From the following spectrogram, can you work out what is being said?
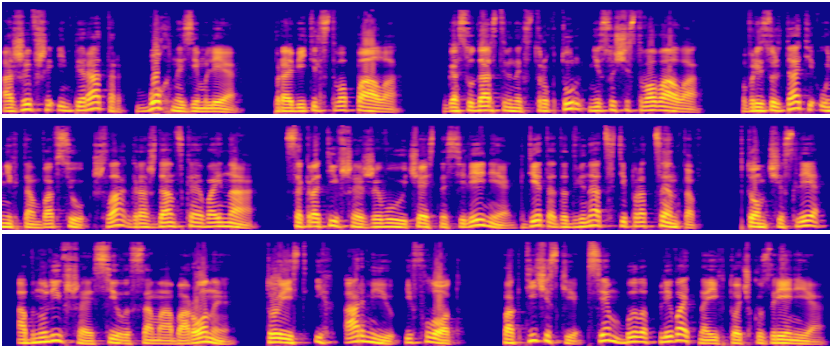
оживший император – бог на земле. Правительство пало. Государственных структур не существовало. В результате у них там вовсю шла гражданская война, сократившая живую часть населения где-то до 12%, в том числе обнулившая силы самообороны, то есть их армию и флот. Фактически всем было плевать на их точку зрения,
